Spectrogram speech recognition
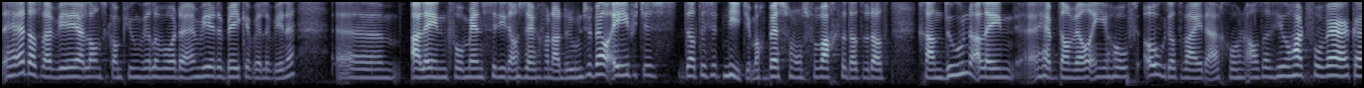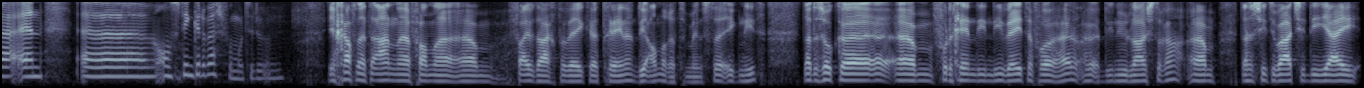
hè, dat wij weer landskampioen willen worden en weer de beker willen winnen. Um, alleen voor mensen die dan zeggen van, nou, dat doen ze wel eventjes, dat is het niet. Je mag best van ons verwachten dat we dat gaan doen. Alleen uh, heb dan wel in je hoofd ook dat wij daar gewoon altijd heel hard voor werken en ons stinken er best voor moeten doen. Je gaf net aan uh, van uh, um, vijf dagen per week uh, trainen. Die anderen tenminste, ik niet. Dat is ook um, voor degenen die niet weten, voor, die nu luisteren. Um, dat is een situatie die jij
